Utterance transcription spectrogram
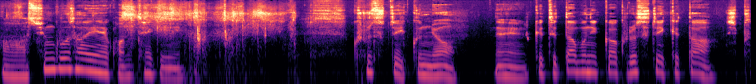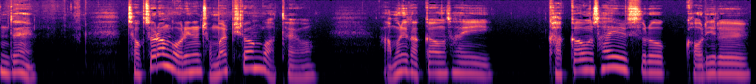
아, 친구 사이의 권태기. 그럴 수도 있군요. 네, 이렇게 듣다 보니까 그럴 수도 있겠다 싶은데, 적절한 거리는 정말 필요한 것 같아요. 아무리 가까운 사이 가까운 사이일수록 거리를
